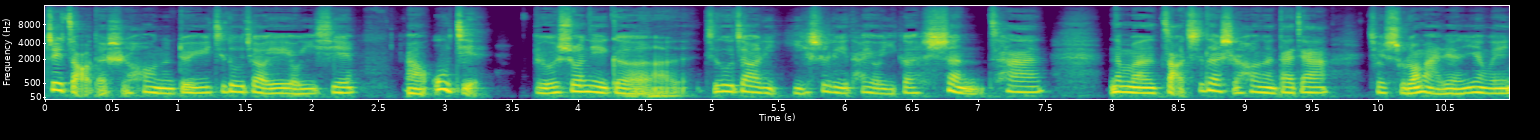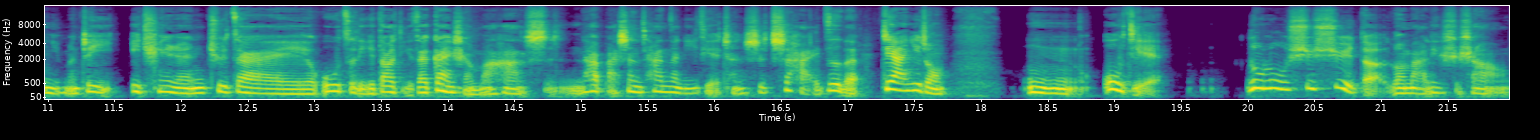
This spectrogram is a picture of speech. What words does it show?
最早的时候呢，对于基督教也有一些啊误解。比如说，那个基督教里仪式里，它有一个圣餐。那么早期的时候呢，大家就是罗马人认为你们这一群人聚在屋子里到底在干什么？哈，是他把圣餐呢理解成是吃孩子的这样一种嗯误解。陆陆续续的，罗马历史上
